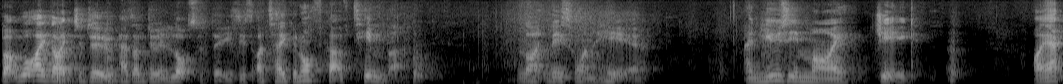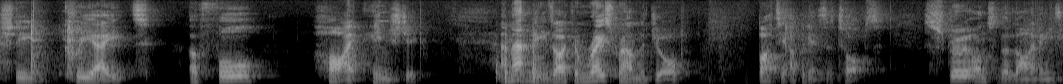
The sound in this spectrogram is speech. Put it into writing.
But what I'd like to do, as I'm doing lots of these, is I take an offcut of timber, like this one here, and using my jig, I actually create a full height hinge jig. And that means I can race around the job, butt it up against the tops, screw it onto the linings,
